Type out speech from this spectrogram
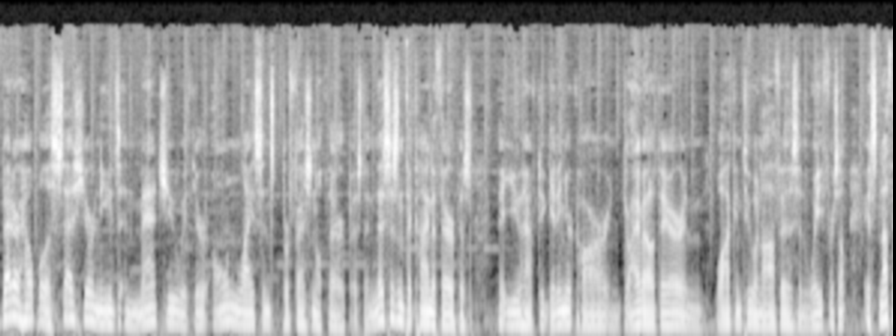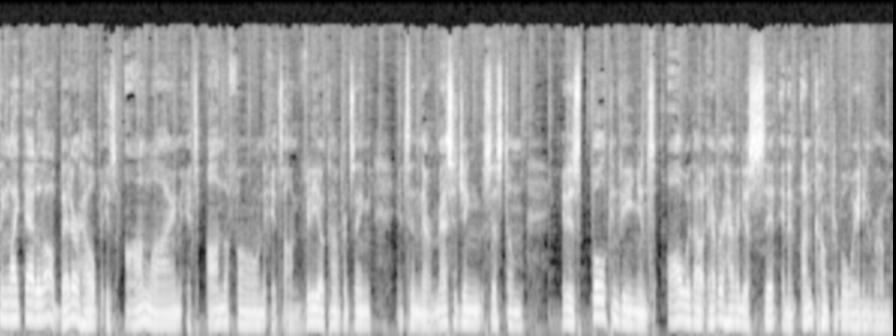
BetterHelp will assess your needs and match you with your own licensed professional therapist. And this isn't the kind of therapist that you have to get in your car and drive out there and walk into an office and wait for something. It's nothing like that at all. BetterHelp is online, it's on the phone, it's on video conferencing, it's in their messaging system. It is full convenience, all without ever having to sit in an uncomfortable waiting room.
